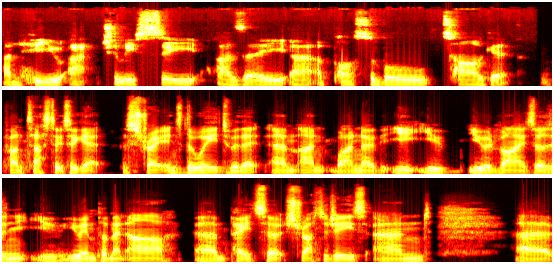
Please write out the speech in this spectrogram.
and who you actually see as a, uh, a possible target. Fantastic to get straight into the weeds with it. Um, and well, I know that you, you, you advise us and you, you implement our um, paid search strategies. And uh,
